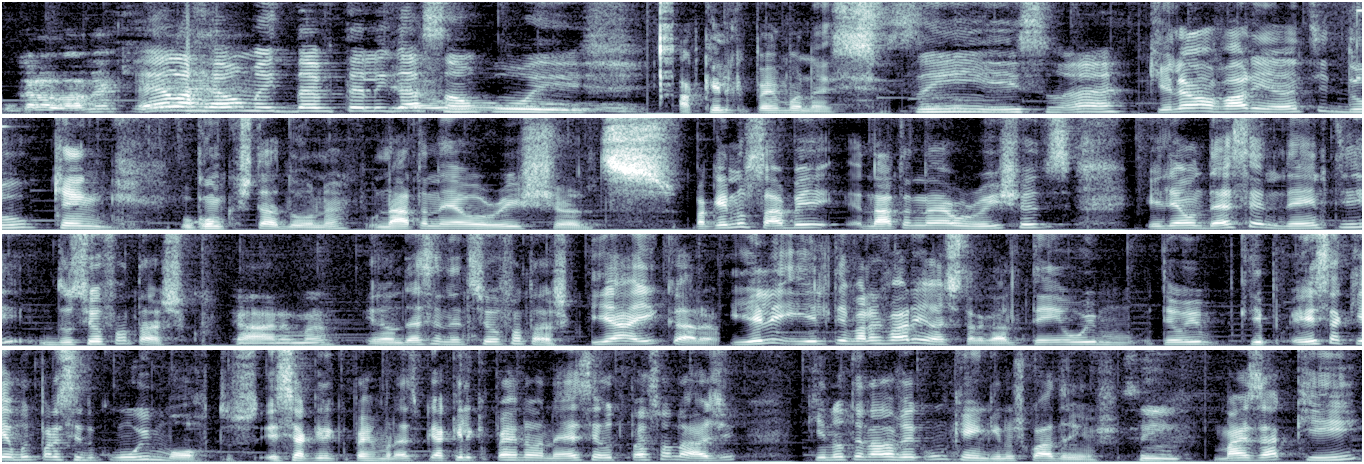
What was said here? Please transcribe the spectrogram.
o cara lá, né? Que ela é- realmente deve ter ligação é o- com os. Aquele que permanece. Sim, isso, é. Que ele é uma variante do Kang, o Conquistador, né? O Nathaniel Richards. Pra quem não sabe, Nathaniel Richards, ele é um descendente do Senhor Fantástico. Caramba. Ele é um descendente do Senhor Fantástico. E aí, cara, e ele, e ele tem várias variantes, tá ligado? Tem o, tem o tipo, esse aqui é muito parecido com o Imortus. Esse é aquele que permanece, porque aquele que permanece é outro personagem que não tem nada a ver com o Kang nos quadrinhos. Sim. Mas aqui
